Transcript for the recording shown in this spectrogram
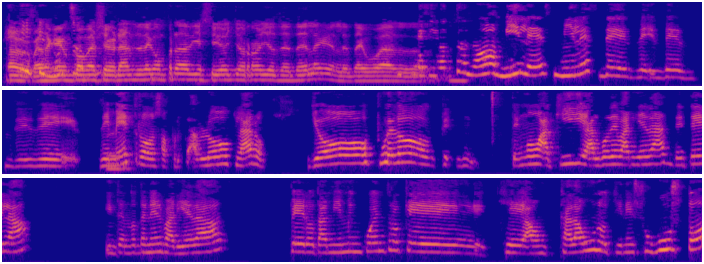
Claro, parece que un comercio grande te compra 18 rollos de tela que le da igual. 18 no, miles, miles de, de, de, de, de metros, porque hablo, claro, yo puedo, tengo aquí algo de variedad de tela, intento tener variedad pero también me encuentro que, que cada uno tiene su gusto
